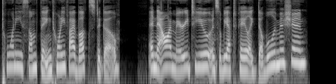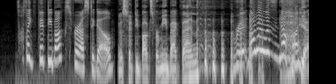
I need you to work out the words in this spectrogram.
20 something, 25 bucks to go. And now I'm married to you and so we have to pay like double admission. So it's like 50 bucks for us to go. It was 50 bucks for me back then. Re- no, it was not. yeah.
